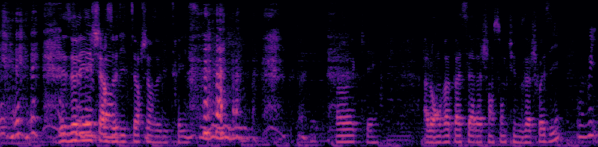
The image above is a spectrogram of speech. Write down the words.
aïe, Désolé, chers auditeurs, chères auditrices. ok. Alors, on va passer à la chanson que tu nous as choisie? Oui.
